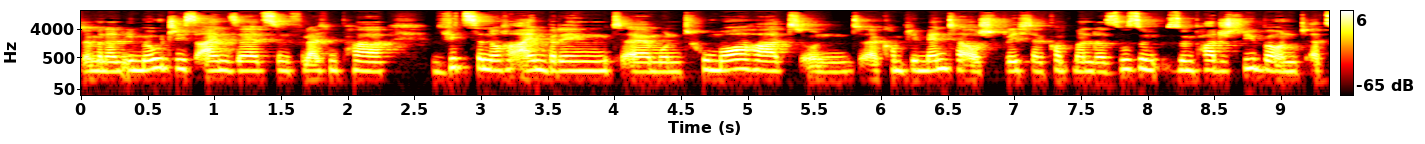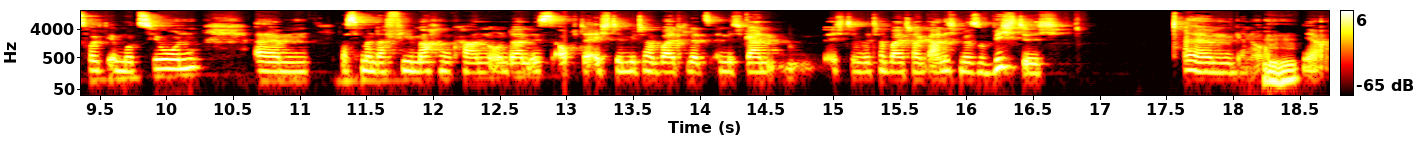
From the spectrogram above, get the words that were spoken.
wenn man dann Emojis einsetzt und vielleicht ein paar Witze noch einbringt ähm, und Humor hat und äh, Komplimente ausspricht, dann kommt man da so sympathisch rüber und erzeugt Emotionen, ähm, dass man da viel machen kann. Und dann ist auch der echte Mitarbeiter letztendlich gar, echte Mitarbeiter gar nicht mehr so wichtig. Ähm, genau, mhm. ja.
